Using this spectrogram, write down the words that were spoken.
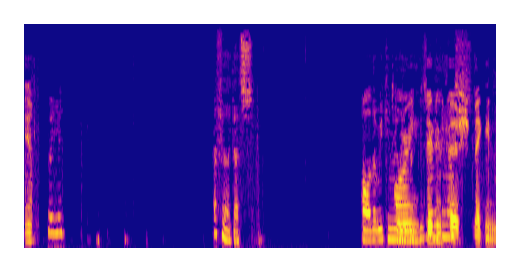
Yeah. But yeah. I feel like that's all that we can really. Like, is there anything fish, making else?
